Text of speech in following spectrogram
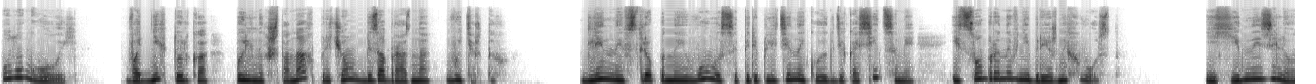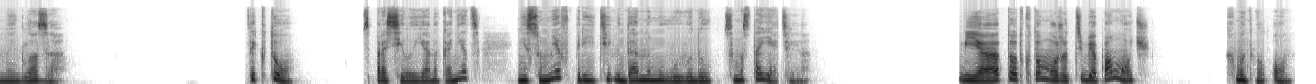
Полуголый в одних только пыльных штанах, причем безобразно вытертых. Длинные встрепанные волосы переплетены кое-где косицами и собраны в небрежный хвост. Ехидные зеленые глаза. «Ты кто?» — спросила я, наконец, не сумев прийти к данному выводу самостоятельно. «Я тот, кто может тебе помочь», — хмыкнул он.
